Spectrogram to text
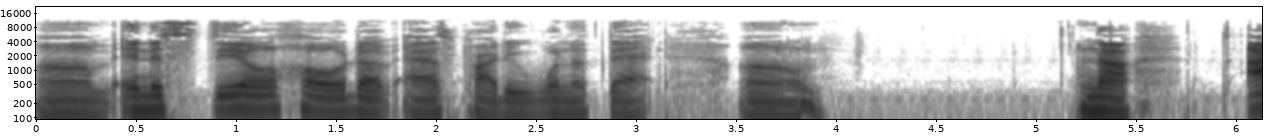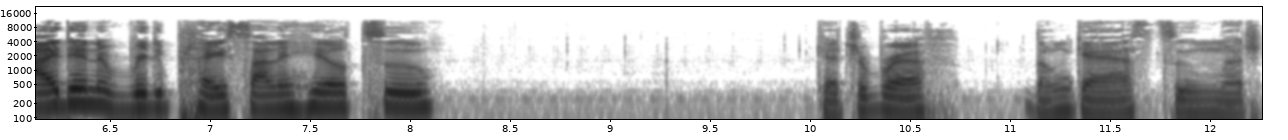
Um, and it still hold up as probably one of that. Um, now, I didn't really play Silent Hill 2. Catch your breath. Don't gas too much.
